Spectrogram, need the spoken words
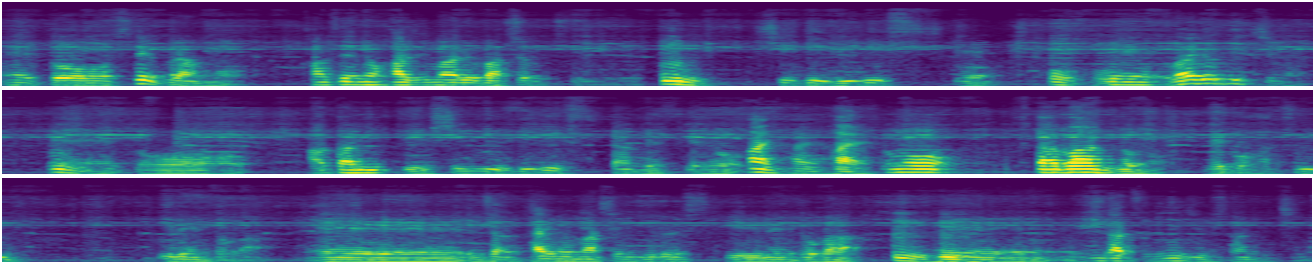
えー、とステープラーも「風の始まる場所」っていううん。CD リリースしてほうほう。でワイルドピッチも「うん。えー、とあかり」っていう CD リリースしたんですけど、はいはいはい。その2バンドのレコ発イベントが「えー、ザ・タイムマシンブルース」っていうイベントが、うんうん。えー2月23日の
